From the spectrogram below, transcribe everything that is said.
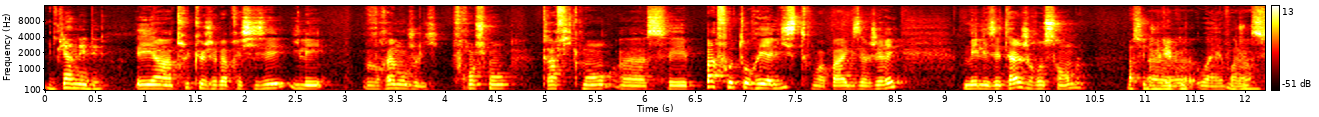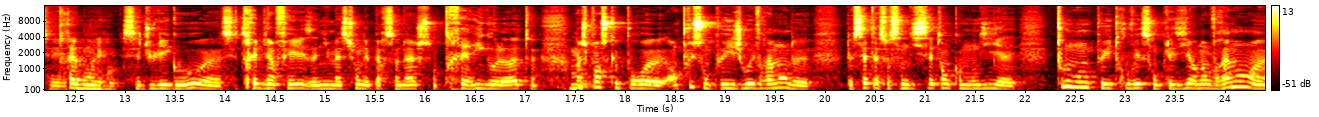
bien aidé. Et un truc que j'ai pas précisé, il est vraiment joli. Franchement, graphiquement, euh, c'est pas photoréaliste, on va pas exagérer, mais les étages ressemblent. Bah, c'est du Euh, Lego. Ouais, voilà, c'est Très bon Lego. c'est du Lego, euh, c'est très bien fait, les animations des personnages sont très rigolotes. Moi, Mm. je pense que pour. euh, en plus, on peut y jouer vraiment de, de 7 à 77 ans, comme on dit. tout le monde peut y trouver son plaisir. Non, vraiment,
